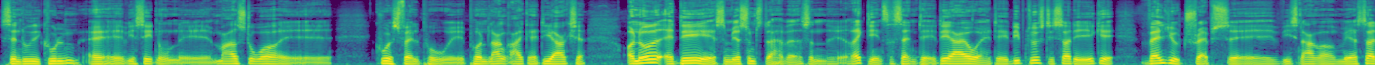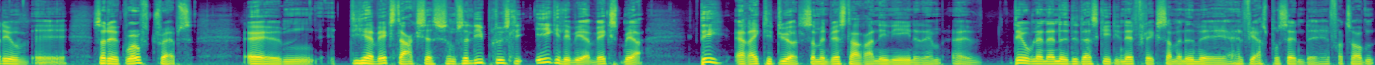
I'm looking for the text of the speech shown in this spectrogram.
sendt ud i kulden. Øh, vi har set nogle øh, meget store øh, kursfald på, øh, på en lang række af de aktier. Og noget af det, øh, som jeg synes, der har været sådan øh, rigtig interessant, det, det er jo, at øh, lige pludselig så er det ikke value traps, øh, vi snakker om mere, så er det jo, øh, så er det jo growth traps øh, de her vækstaktier, som så lige pludselig ikke leverer vækst mere, det er rigtig dyrt som investor at rende ind i en af dem. Øh, det er jo blandt andet det, der er sket i Netflix, som er nede med 70 procent øh, fra toppen.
